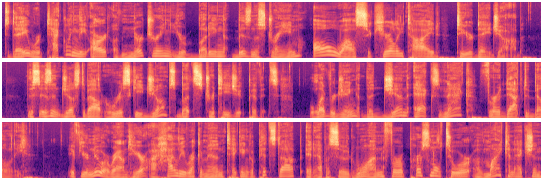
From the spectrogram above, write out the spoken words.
Today, we're tackling the art of nurturing your budding business dream, all while securely tied to your day job. This isn't just about risky jumps, but strategic pivots, leveraging the Gen X knack for adaptability. If you're new around here, I highly recommend taking a pit stop at episode 1 for a personal tour of my connection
